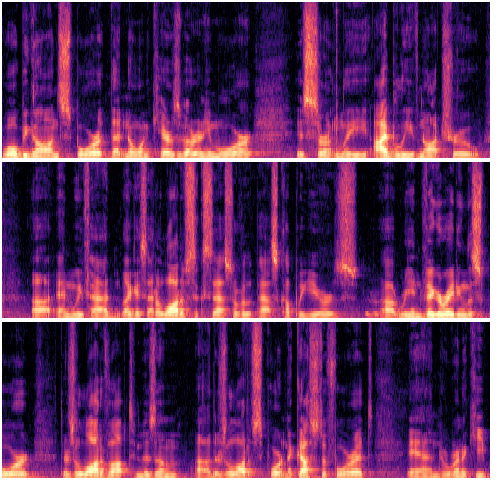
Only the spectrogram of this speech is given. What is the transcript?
woebegone sport that no one cares about anymore is certainly, I believe, not true. Uh, and we've had, like I said, a lot of success over the past couple years uh, reinvigorating the sport. There's a lot of optimism. Uh, there's a lot of support in Augusta for it, and we're going to keep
